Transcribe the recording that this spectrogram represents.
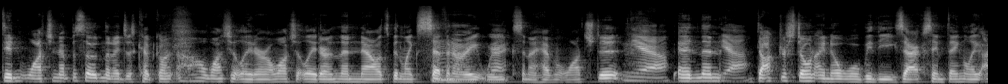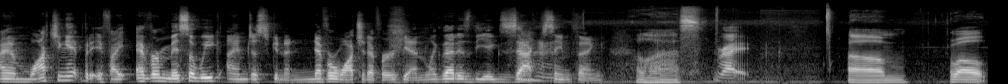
didn't watch an episode and then I just kept going, oh, I'll watch it later, I'll watch it later, and then now it's been like 7 or Mhm, eight right. weeks and I haven't watched it. yeah. And then Yeah. Doctor Stone, I know will be the exact same thing. Like I am watching it, but if I ever miss a week, I'm just gonna never watch it ever again. Like that is the exact Mm-hmm. same thing. Alas. Right. Um, well,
